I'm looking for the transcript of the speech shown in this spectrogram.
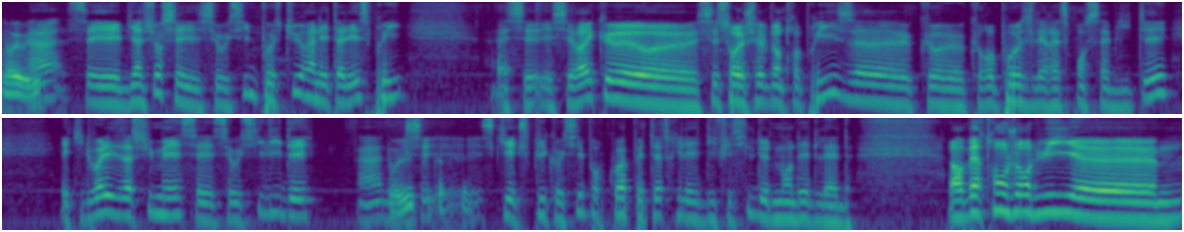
Oui, oui. Hein, c'est bien sûr, c'est aussi une posture, un état d'esprit. Et c'est vrai que euh, c'est sur le chef d'entreprise euh, que, reposent les responsabilités et qu'il doit les assumer. C'est aussi l'idée. Hein. ce qui explique aussi pourquoi peut-être il est difficile de demander de l'aide. Alors Bertrand, aujourd'hui, euh,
